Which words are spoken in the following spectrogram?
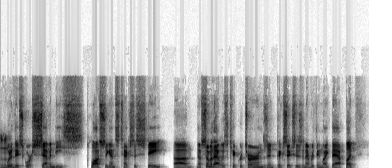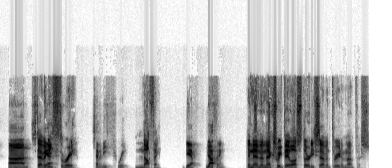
Mm. What did they score? 70 plus against Texas State. Um, now, some of that was kick returns and pick sixes and everything like that, but um, 73. 73. Nothing. Yeah, nothing. And then the next week they lost 37 3 to Memphis.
